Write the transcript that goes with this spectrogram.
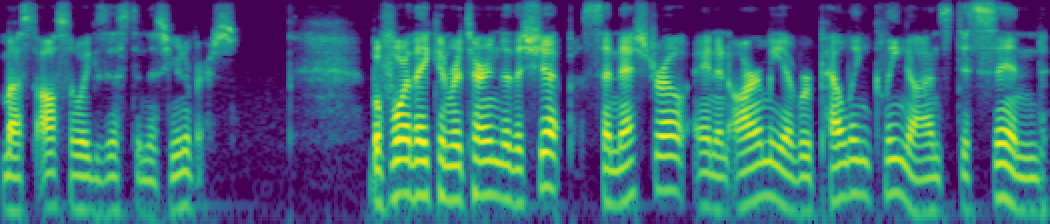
must also exist in this universe. Before they can return to the ship, Sinestro and an army of repelling Klingons descend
